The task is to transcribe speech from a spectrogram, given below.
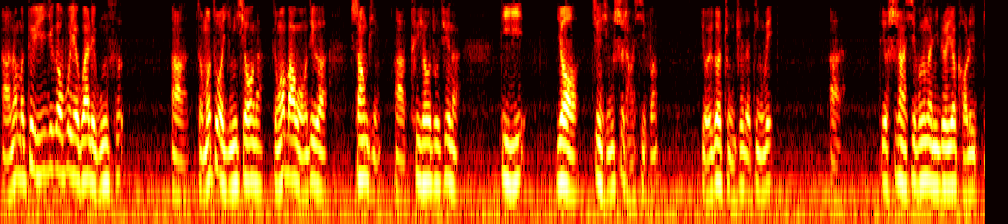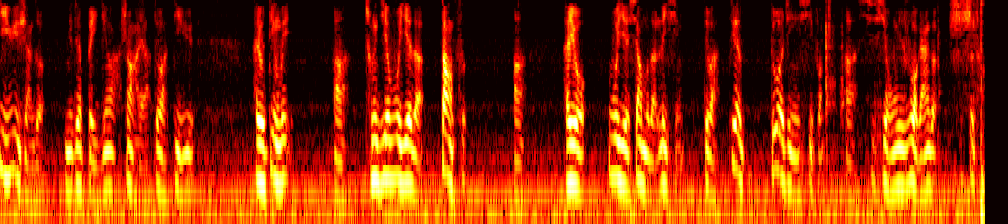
啊，那么对于一个物业管理公司啊，怎么做营销呢？怎么把我们这个商品啊推销出去呢？第一要进行市场细分，有一个准确的定位啊。这个市场细分呢，你比如要考虑地域选择，你在北京啊、上海啊，对吧？地域。还有定位啊，承接物业的档次啊，还有物业项目的类型，对吧？这都要进行细分啊，细细分为若干个市市场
